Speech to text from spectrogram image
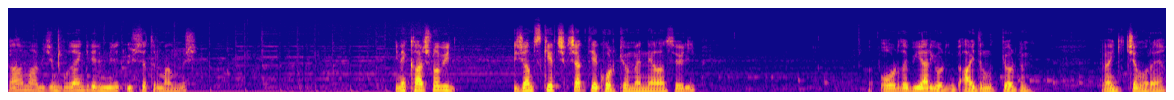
Tamam abicim buradan gidelim millet üste tırmanmış. Yine karşıma bir jumpscare çıkacak diye korkuyorum ben ne yalan söyleyeyim. Orada bir yer gördüm. Bir aydınlık gördüm. Hemen gideceğim oraya.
